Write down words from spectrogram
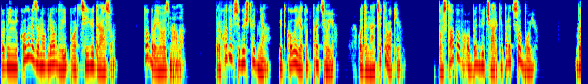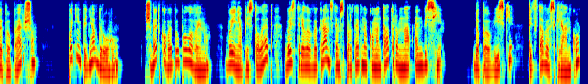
бо він ніколи не замовляв дві порції відразу. Добре його знала. Приходив сюди щодня, відколи я тут працюю. 11 років. Поставив обидві чарки перед собою. Випив першу, потім підняв другу. Швидко випив половину, вийняв пістолет, вистрілив в екран з тим спортивним коментатором на NBC. допив віскі, підставив склянку,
